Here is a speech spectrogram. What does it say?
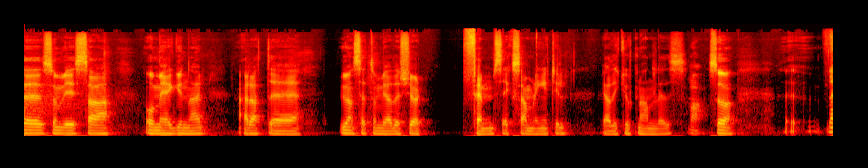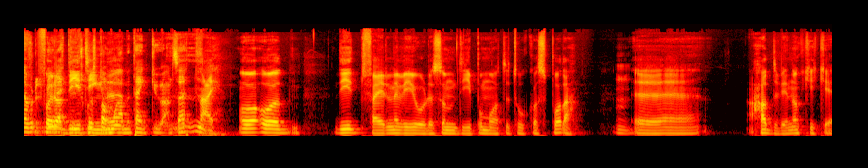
eh, som vi sa, og med Gunnar, er at uh, uansett om vi hadde kjørt fem-seks samlinger til, vi hadde ikke gjort noe annerledes. Nei. Så Nei, for, For du at de ikke hvordan tingene- dommerne tenker uansett. Nei. Og, og de feilene vi gjorde som de på en måte tok oss på, da, eh, hadde vi nok ikke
